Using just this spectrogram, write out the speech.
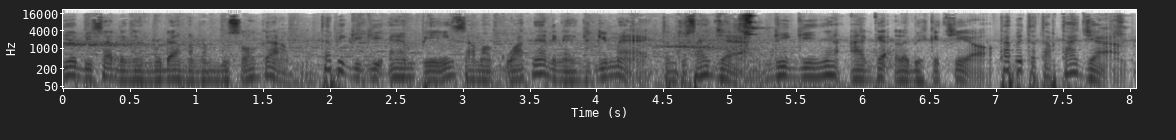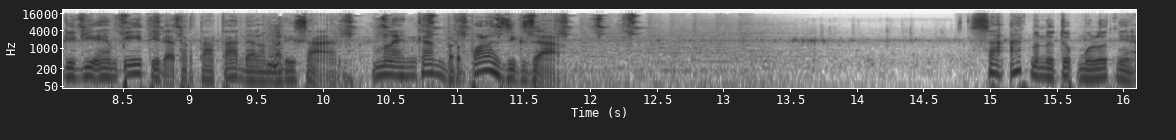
dia bisa dengan mudah menembus logam. Tapi gigi MP sama kuatnya dengan gigi Mac. Tentu saja, giginya agak lebih kecil, tapi tetap tajam. Gigi MP tidak tertata dalam barisan, melainkan berpola zigzag. Saat menutup mulutnya,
